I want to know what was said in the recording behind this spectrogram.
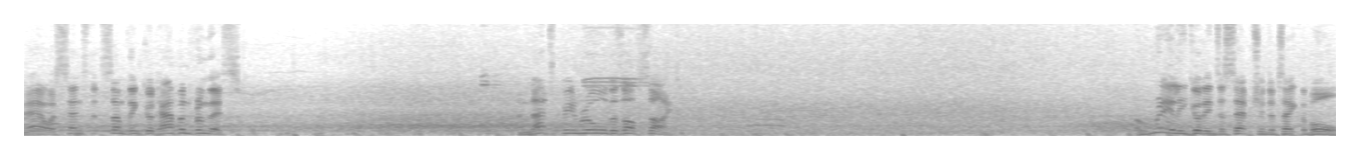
Now a sense that something could happen from this. And that's been ruled as offside. A really good interception to take the ball.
